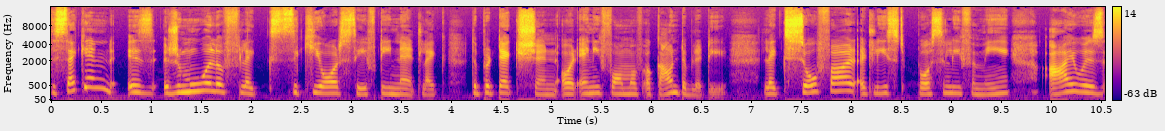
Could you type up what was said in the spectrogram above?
The second is removal of like secure safety net, like the protection or any form of accountability. Like so far, at least personally for me, I was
